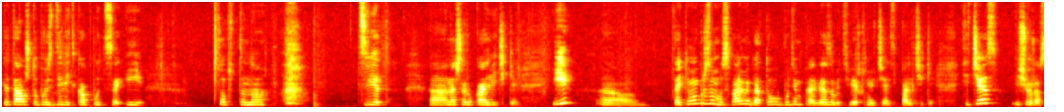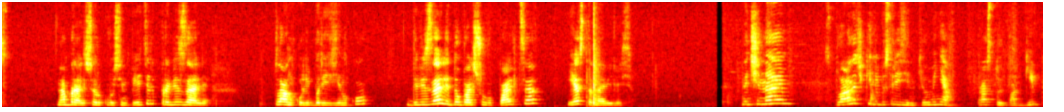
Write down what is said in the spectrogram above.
для того, чтобы разделить копытца и, собственно, цвет э, нашей рукавички. И э, таким образом мы с вами готовы будем провязывать верхнюю часть, пальчики. Сейчас, еще раз, набрали 48 петель, провязали планку либо резинку, довязали до большого пальца и остановились. Начинаем с планочки либо с резинки. У меня простой подгиб.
